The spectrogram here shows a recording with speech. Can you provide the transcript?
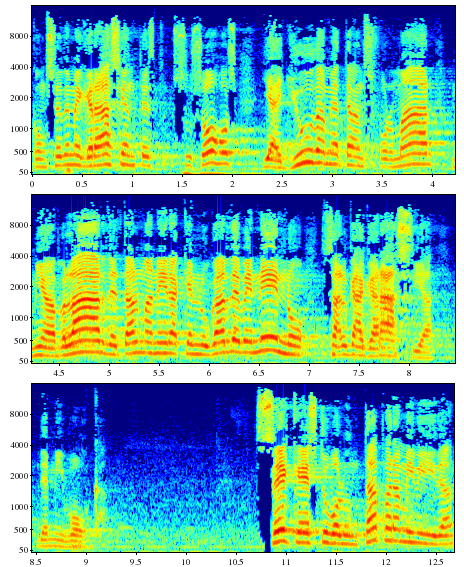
concédeme gracia ante sus ojos y ayúdame a transformar mi hablar de tal manera que en lugar de veneno salga gracia de mi boca. Sé que es tu voluntad para mi vida,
